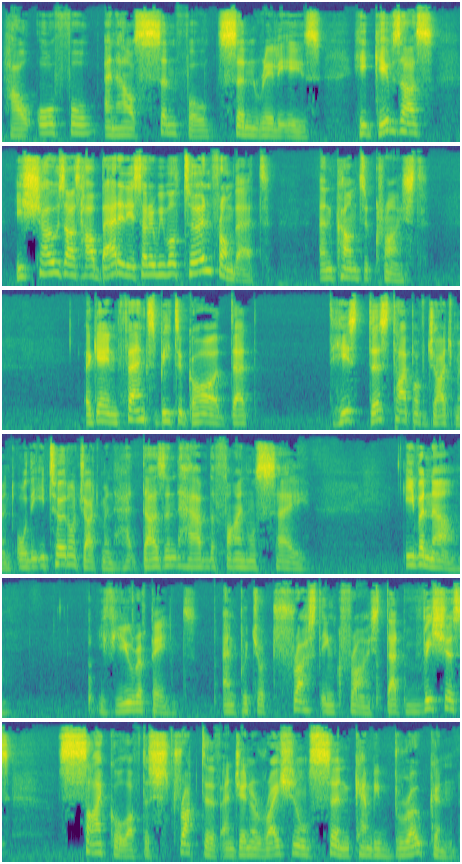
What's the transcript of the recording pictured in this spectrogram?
how awful, and how sinful sin really is. He gives us, He shows us how bad it is so that we will turn from that and come to Christ. Again, thanks be to God that his, this type of judgment or the eternal judgment ha- doesn't have the final say. Even now, if you repent and put your trust in Christ, that vicious cycle of destructive and generational sin can be broken.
